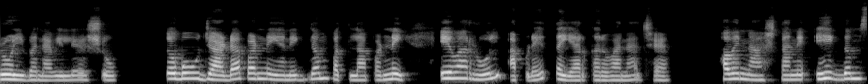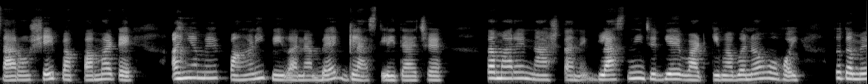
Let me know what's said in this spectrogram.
રોલ બનાવી લેશું. તો બહુ જાડા પણ નહીં અને એકદમ પતલા પણ નહીં એવા રોલ આપણે તૈયાર કરવાના છે. હવે નાસ્તાને એકદમ સારો શેપ આપવા માટે અહીંયા મેં પાણી પીવાના બે ગ્લાસ લીધા છે. તમારે નાસ્તાને ગ્લાસની જગ્યાએ વાટકીમાં બનાવવો હોય તો તમે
